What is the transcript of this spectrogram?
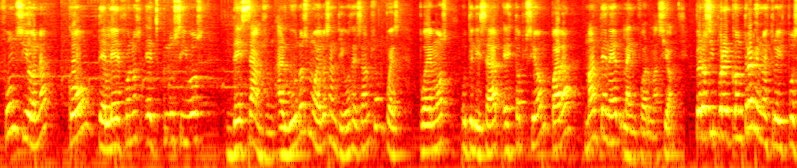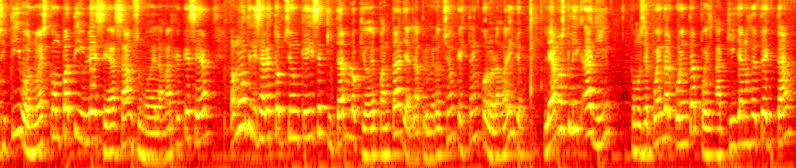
funciona con teléfonos exclusivos de Samsung. Algunos modelos antiguos de Samsung pues podemos utilizar esta opción para mantener la información. Pero si por el contrario nuestro dispositivo no es compatible, sea Samsung o de la marca que sea, vamos a utilizar esta opción que dice quitar bloqueo de pantalla, la primera opción que está en color amarillo. Le damos clic allí, como se pueden dar cuenta, pues aquí ya nos detecta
